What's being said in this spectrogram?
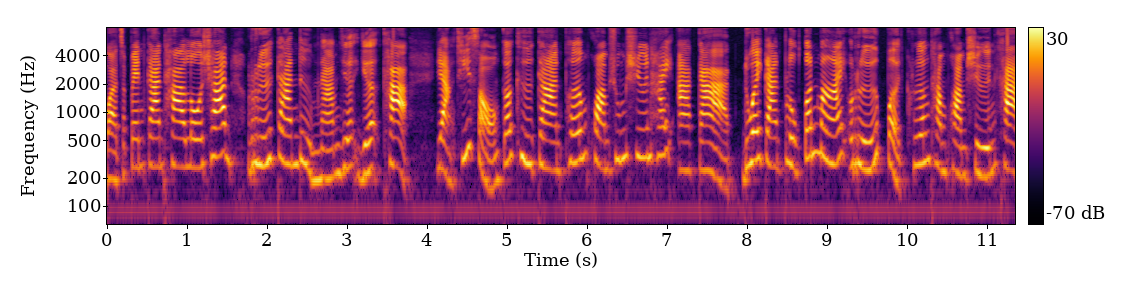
ว่าจะเป็นการทาโลชั่น หรือการดื่มน้ำเยอะๆค่ะ อย่างที่ 2 ก็คือการเพิ่มความชุ่มชื้นให้อากาศ ด้วยการปลูกต้นไม้หรือเปิดเครื่องทำความชื้นค่ะ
